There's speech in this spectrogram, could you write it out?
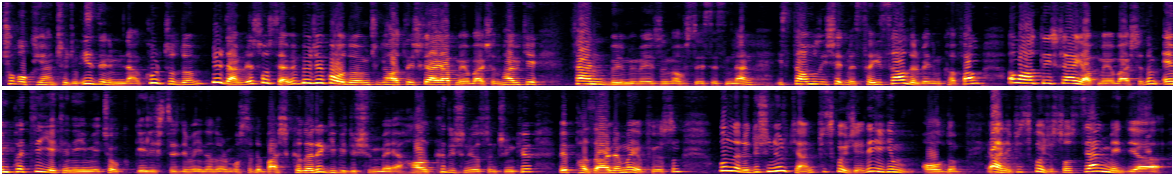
çok okuyan çocuk izleniminden kurtuldum. Birdenbire sosyal bir böcek oldum. Çünkü halkla ilişkiler yapmaya başladım. Halbuki fen bölümü mezunuyum Avusturya Lisesi'nden. İstanbul İşletme sayısaldır benim kafam. Ama halkla ilişkiler yapmaya başladım. Empati yeteneğimi çok geliştirdiğime inanıyorum. O sırada başkaları gibi düşünmeye, halkı düşünüyorsun çünkü ve pazarlama yapıyorsun. Bunları düşünürken psikolojiye de ilgim oldu. Yani psikoloji, sosyal medya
